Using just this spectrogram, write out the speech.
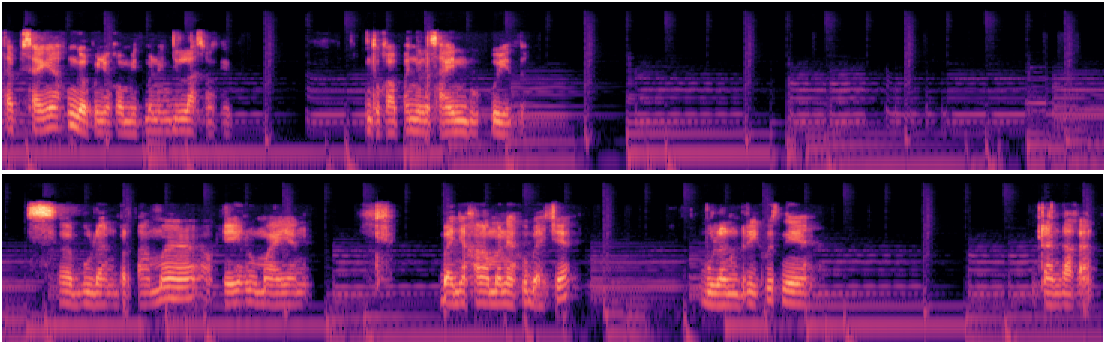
tapi sayangnya aku nggak punya komitmen yang jelas waktu itu. Untuk apa nyelesain buku itu sebulan pertama oke okay, lumayan. Banyak halaman yang aku baca. Bulan berikutnya berantakan.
